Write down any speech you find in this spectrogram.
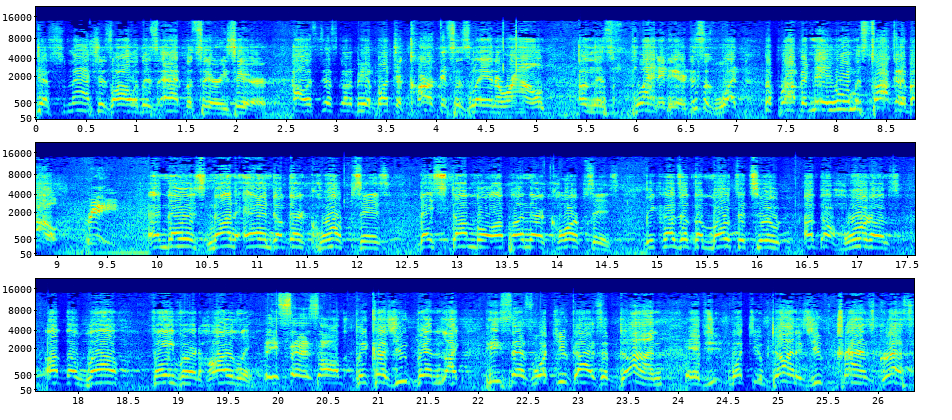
just smashes all of his adversaries here. How it's just going to be a bunch of carcasses laying around on this planet here. This is what the prophet Nahum is talking about. Read. And there is none end of their corpses. They stumble upon their corpses because of the multitude of the whoredoms of the well-favored harlot. He says all because you've been like he says what you guys have done. If you, what you've done is you've transgressed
